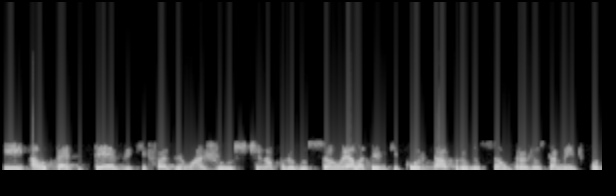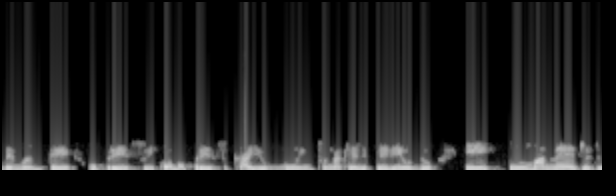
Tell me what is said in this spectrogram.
e a OPEP teve que fazer um ajuste na produção. Ela teve que cortar a produção para justamente poder manter o preço. E como o preço caiu muito naquele período e uma média de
